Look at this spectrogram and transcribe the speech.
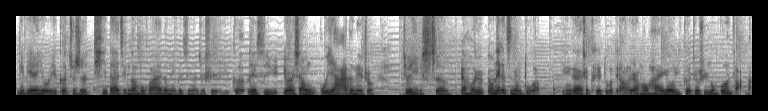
里边有一个就是替代金刚不坏的那个技能，就是一个类似于有点像乌鸦的那种。就隐身，然后用用那个技能躲，应该是可以躲掉。然后还有一个就是用棍法嘛，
